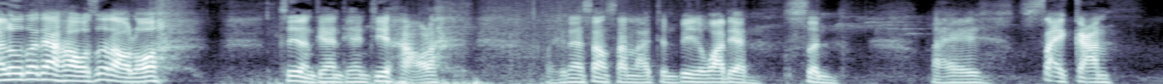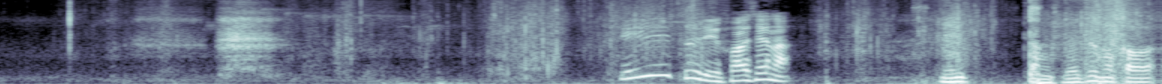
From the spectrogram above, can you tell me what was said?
Hello，大家好，我是老罗。这两天天气好了，我现在上山来准备挖点笋来晒干。哎，这里发现了，嗯，长起来这么高了。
